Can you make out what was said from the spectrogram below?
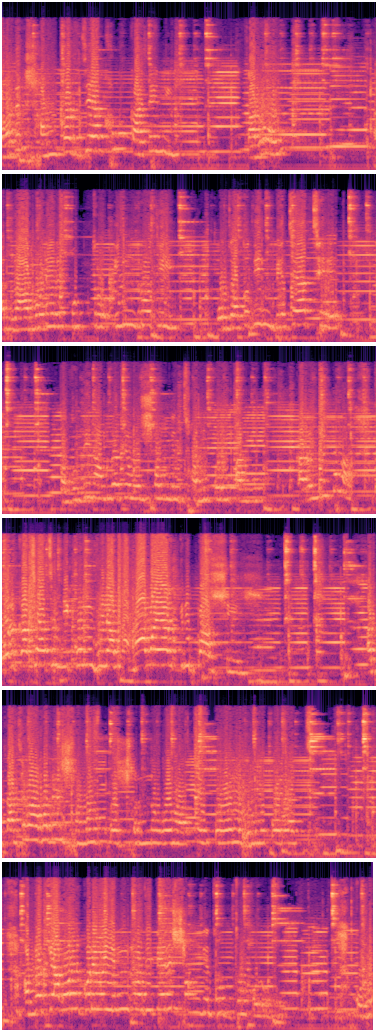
আমাদের সংকট যে এখনও কাটেনি, কারণ রাবণের পুত্র ইন্দ্রজিৎ ও যতদিন বেঁচে আছে ততদিন আমরা যে ওর সঙ্গে ছবি করে পাবো কারণ ওর কাছে আছে নিকুম্ভিলা মহামায়ার কৃপা আর তাছাড়া আমাদের সমস্ত সৈন্যগণ অর্থকরণ হয়ে পড়ে যাচ্ছে আমরা কেমন করে ওই ইন্দ্রজিতের সঙ্গে যুদ্ধ করব? কোনো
